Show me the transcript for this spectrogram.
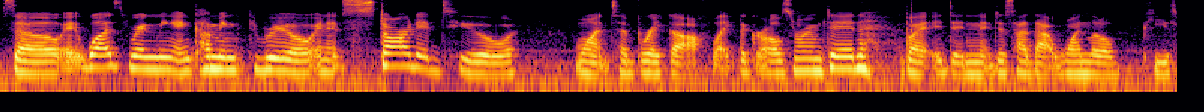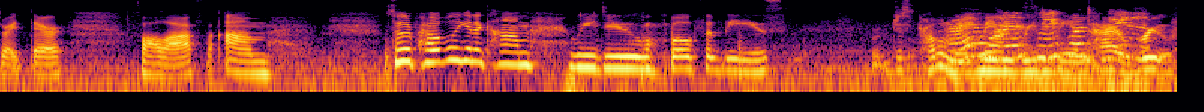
So it was ringing and coming through and it started to want to break off like the girls room did but it didn't it just had that one little piece right there fall off um so they're probably gonna come redo both of these. Just probably I maybe redo the entire roof.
